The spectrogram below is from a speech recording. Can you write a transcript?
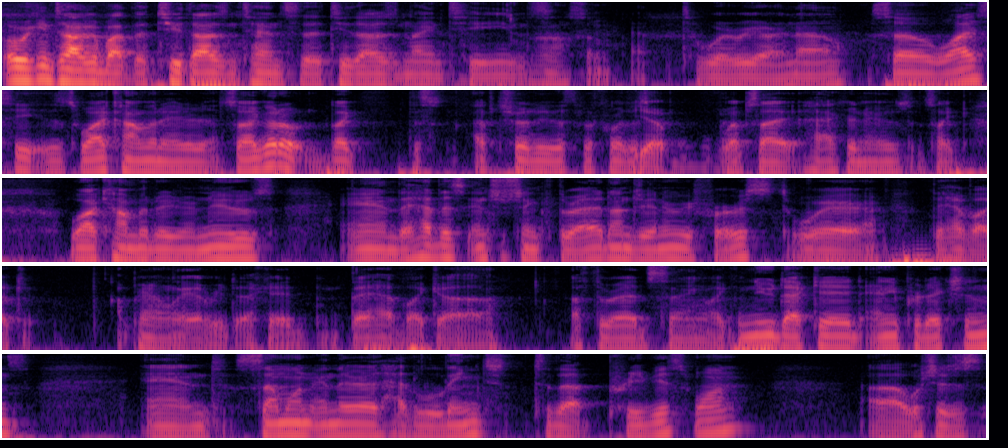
or we can talk about the 2010s to the 2019s awesome. to where we are now. So YC is Y Combinator. So I go to like this. I've showed you this before. This Yep. website Hacker News. It's like Y Combinator News, and they had this interesting thread on January first where they have like apparently every decade they have like a a thread saying like new decade any predictions, and someone in there had linked to the previous one, uh, which is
